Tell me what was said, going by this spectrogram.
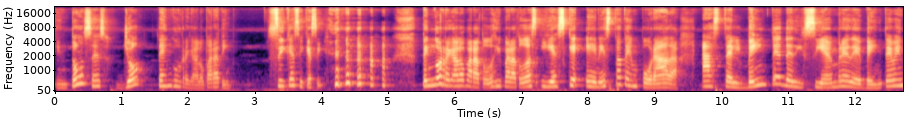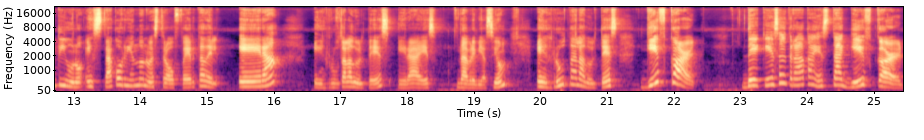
entonces yo tengo un regalo para ti. Sí que sí que sí. Tengo regalo para todos y para todas y es que en esta temporada hasta el 20 de diciembre de 2021 está corriendo nuestra oferta del ERA en Ruta a la Adultez. ERA es la abreviación. En Ruta a la Adultez Gift Card. ¿De qué se trata esta gift card?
